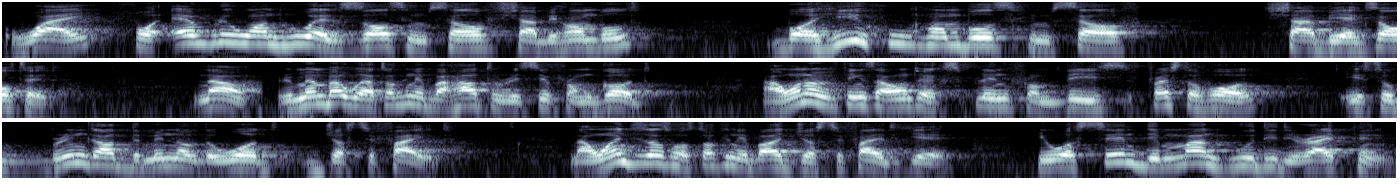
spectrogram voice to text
Why? For everyone who exalts himself shall be humbled, but he who humbles himself shall be exalted. Now, remember, we are talking about how to receive from God. And one of the things I want to explain from this, first of all, is to bring out the meaning of the word justified. Now, when Jesus was talking about justified here, he was saying the man who did the right thing.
